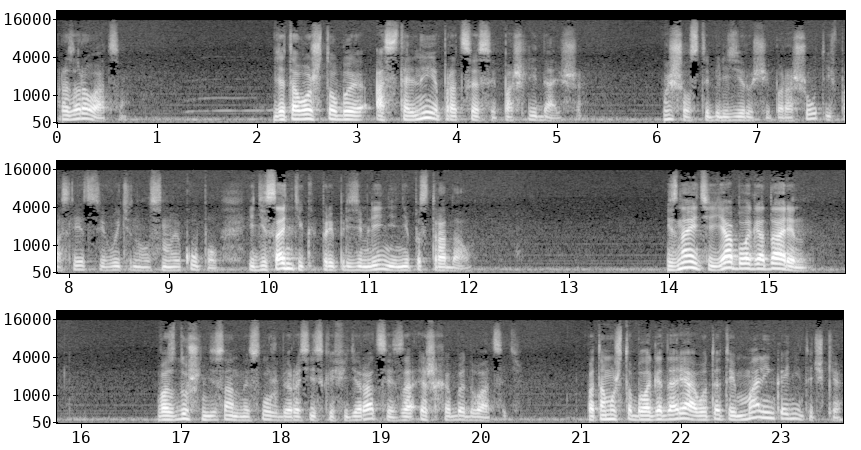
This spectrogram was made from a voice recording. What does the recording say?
разорваться. Для того, чтобы остальные процессы пошли дальше. Вышел стабилизирующий парашют и впоследствии вытянул основной купол. И десантник при приземлении не пострадал. И знаете, я благодарен воздушно-десантной службе Российской Федерации за ШХБ-20. Потому что благодаря вот этой маленькой ниточке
